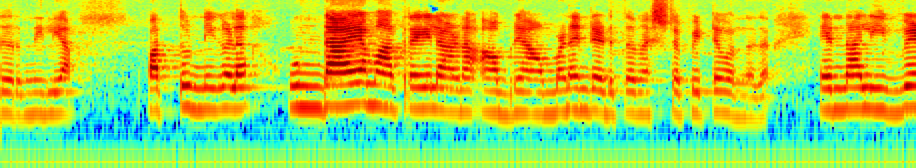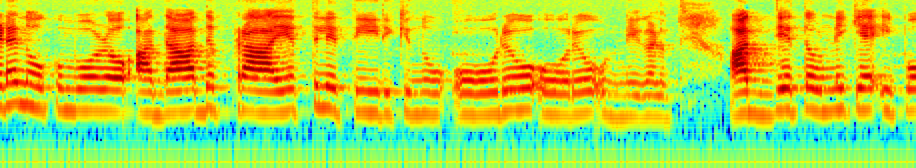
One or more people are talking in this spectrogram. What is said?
തീർന്നില്ല. പത്തുണ്ണികൾ ഉണ്ടായ മാത്രയിലാണ് ആ ബ്രാഹ്മണന്റെ അടുത്ത് നഷ്ടപ്പെട്ട് വന്നത്. എന്നാൽ ഇവിടെ നോക്കുമ്പോഴോ അതാത് പ്രായത്തിലെത്തിയിരിക്കുന്നു ഓരോ ഓരോ ഉണ്ണികളും. ആദ്യത്തെ ഉണ്ണിക്ക് ഇപ്പോൾ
